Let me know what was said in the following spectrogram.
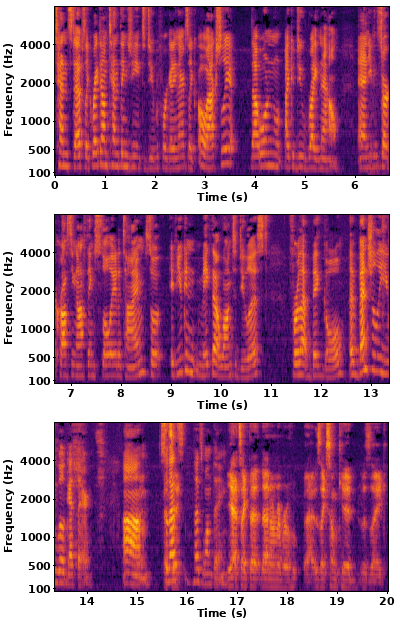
10 steps, like write down 10 things you need to do before getting there, it's like, oh, actually, that one I could do right now. And you can start crossing off things slowly at a time. So if you can make that long to do list, for that big goal, eventually you will get there. Um, so That's that's that's one thing. Yeah, it's like that. that I don't remember. Who, uh, it was like some kid was like,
